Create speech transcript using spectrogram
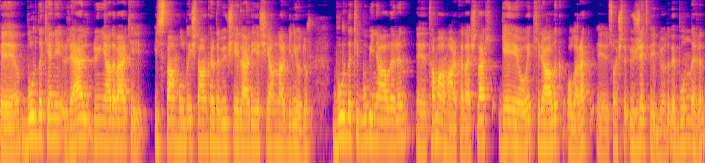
E, buradaki hani reel dünyada belki İstanbul'da işte Ankara'da büyük şehirlerde yaşayanlar biliyordur Buradaki bu binaların e, tamamı arkadaşlar GEO'ya kiralık olarak e, sonuçta ücret veriliyordu ve bunların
